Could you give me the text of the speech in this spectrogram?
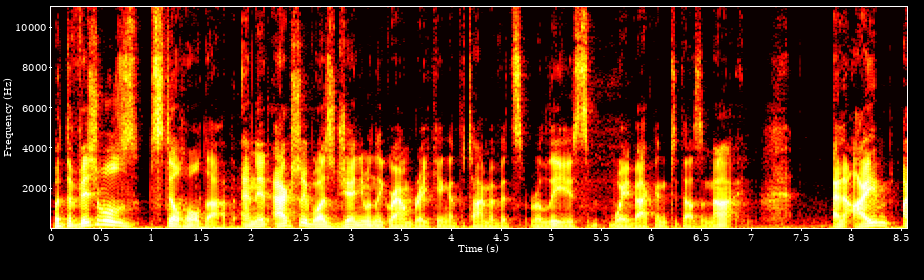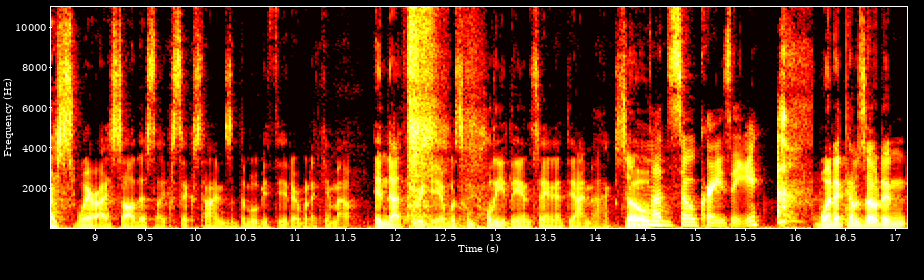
but the visuals still hold up, and it actually was genuinely groundbreaking at the time of its release, way back in 2009. And I, I swear, I saw this like six times at the movie theater when it came out in that 3D. it was completely insane at the IMAX. So mm, That's so crazy. when it comes out in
